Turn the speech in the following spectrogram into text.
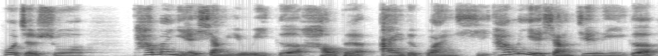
或者说他们也想有一个好的爱的关系，他们也想建立一个。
